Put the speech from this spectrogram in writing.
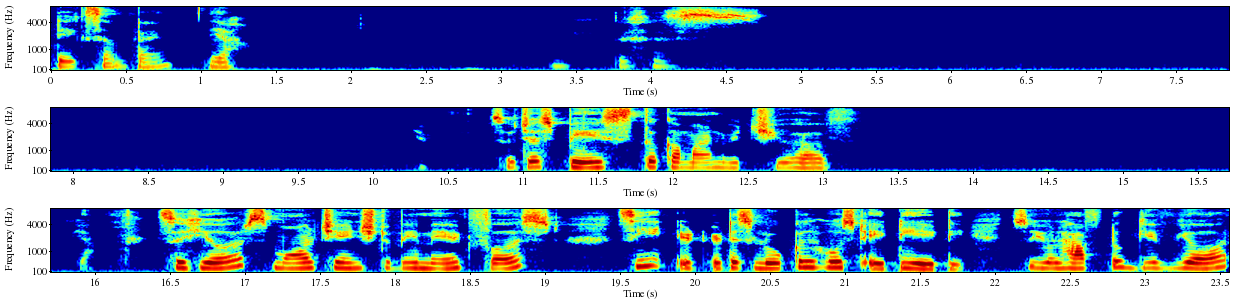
it takes some time. Yeah. This is yeah. so just paste the command which you have. Yeah. So here small change to be made first. See it, it is localhost 8080 so you'll have to give your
